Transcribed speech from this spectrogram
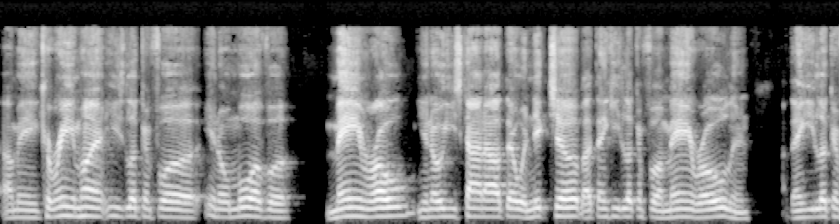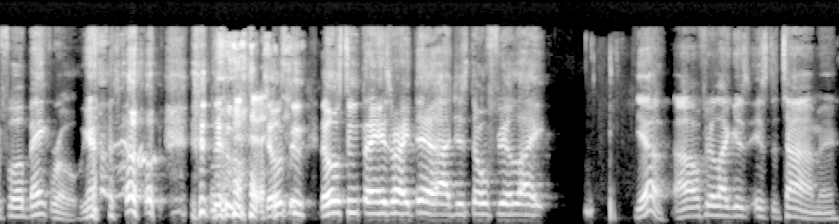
I mean Kareem Hunt, he's looking for you know more of a main role. You know, he's kind of out there with Nick Chubb. I think he's looking for a main role, and I think he's looking for a bankroll. You know, so those, those two those two things right there, I just don't feel like. Yeah, I don't feel like it's it's the time, man.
